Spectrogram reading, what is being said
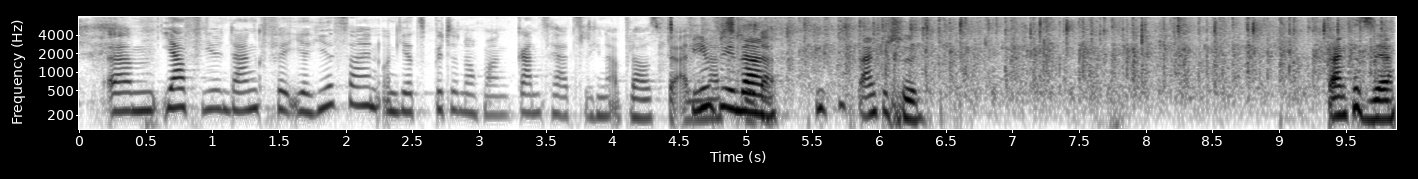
ähm, ja, vielen Dank für Ihr Hiersein und jetzt bitte noch mal einen ganz herzlichen Applaus für Alina Vielen, vielen Schröder. Dank. Dankeschön. Danke sehr.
